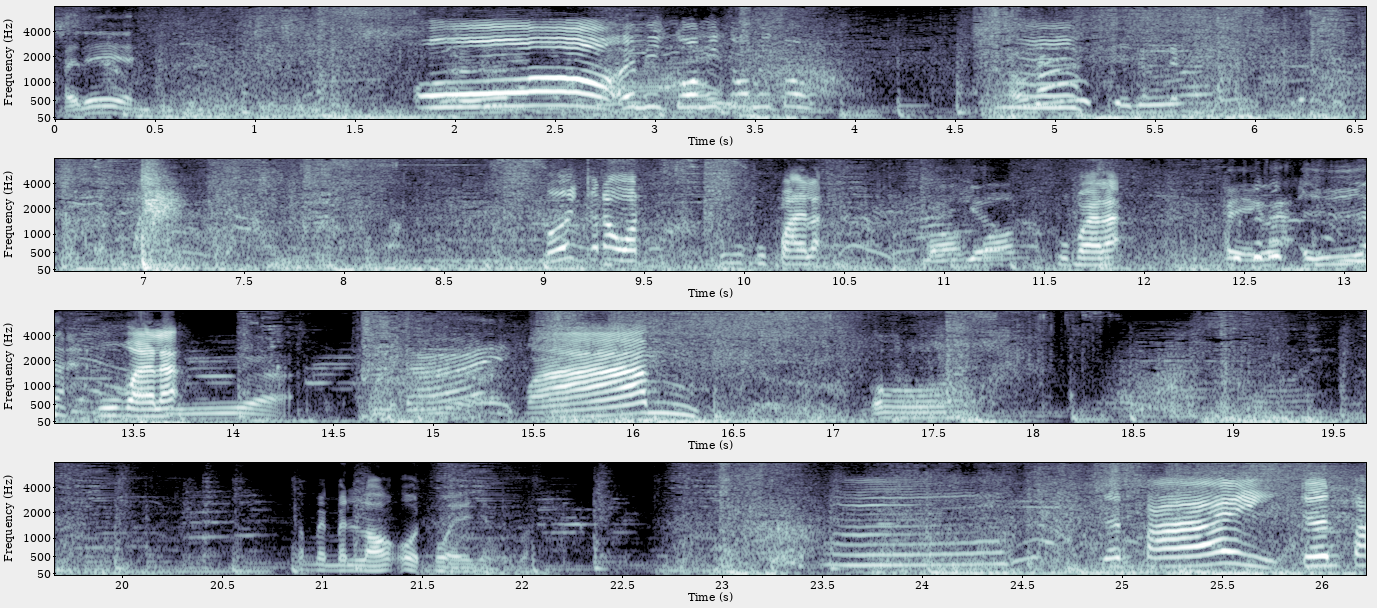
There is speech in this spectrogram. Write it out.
ไปดิโอ้เอ้ยมีตัวมีตัวมีตัวเอาจะดูว่าเฮ้ยกระโดดกูกูไปละบล็อกบล็อกกูไปละเบรกละเออกูไปละเอือได้ฟาร์มโอ้ยทำไมมันร้องโอดโอยอย่างนี้วะอืมเกินไป เกินไป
